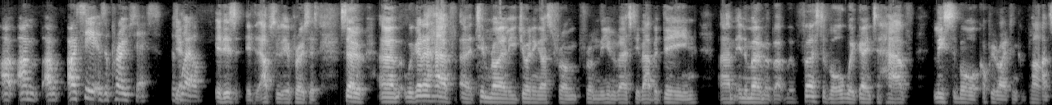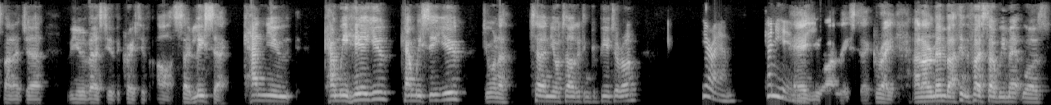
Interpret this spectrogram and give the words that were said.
I, I'm, I'm i see it as a process as Yeah. well It is. It's absolutely a process. So um, we're going to have uh, Tim Riley joining us from from the University of Aberdeen um, in a moment. But first of all, we're going to have Lisa Moore, Copyright and Compliance Manager, at the University of the Creative Arts. So Lisa, can you can we hear you? Can we see you? Do you want to turn your targeting computer on? Here I am. Can you hear There me? There you are, Lisa. Great. And I remember, I think the first time we met was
